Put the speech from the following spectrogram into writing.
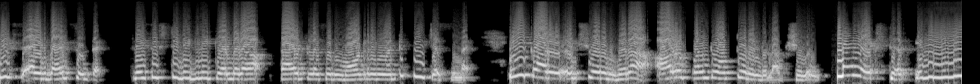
సిక్స్ ఎయిర్ బ్యాగ్స్ ఉంటాయి. Three sixty degree camera tyre plus monitoring వంటి ఫీచర్స్ ఉన్నాయి. ఈ కారు ఎక్స్ షోరూమ్ ధర ఆరు పాయింట్ ఒకటి రెండు లక్షలు. ఎక్స్టర్ ఇది మినీ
